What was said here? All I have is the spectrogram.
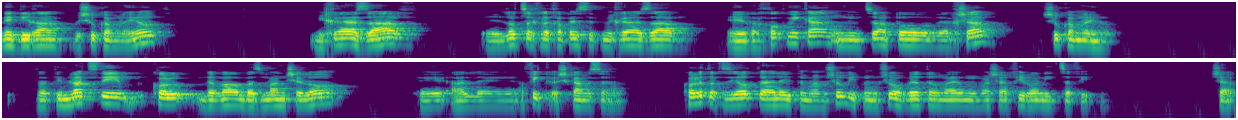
נדירה בשוק המניות, מכרה הזהב, לא צריך לחפש את מכרה הזהב רחוק מכאן, הוא נמצא פה ועכשיו, שוק המניות. זאת המלצתי כל דבר בזמן שלו על אפיק השקעה מסוים. כל התחזיות האלה יתממשו ויתממשו הרבה יותר מהר ממה שאפילו אני צפיתי. עכשיו,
